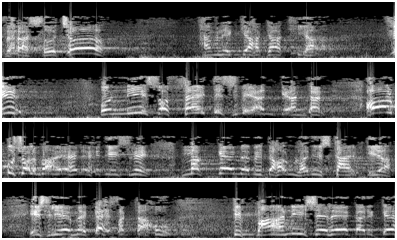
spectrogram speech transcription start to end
जरा सोचो, हमने क्या क्या किया? फिर उन्नीस सौ सैतीसवें अंक के अंदर और कुछ हदीस ने मक्के में भी दारुल हदीस कायम किया। इसलिए मैं कह सकता हूँ कि पानी से लेकर के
